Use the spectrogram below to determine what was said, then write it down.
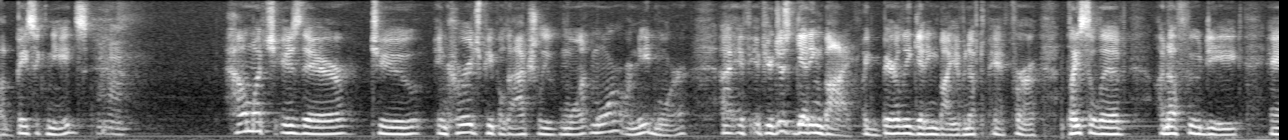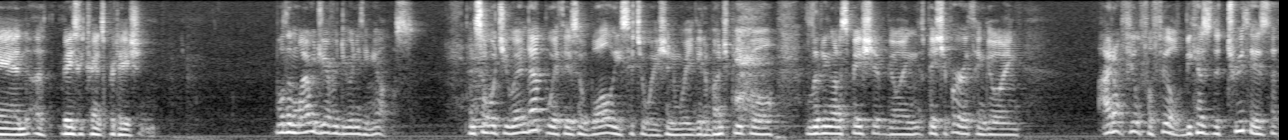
uh, basic needs. Mhm. How much is there to encourage people to actually want more or need more? Uh, if, if you're just getting by, like barely getting by, you have enough to pay for a place to live, enough food to eat, and a basic transportation. Well, then why would you ever do anything else? And so what you end up with is a WALL-E situation where you get a bunch of people living on a spaceship going spaceship Earth and going, I don't feel fulfilled because the truth is that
